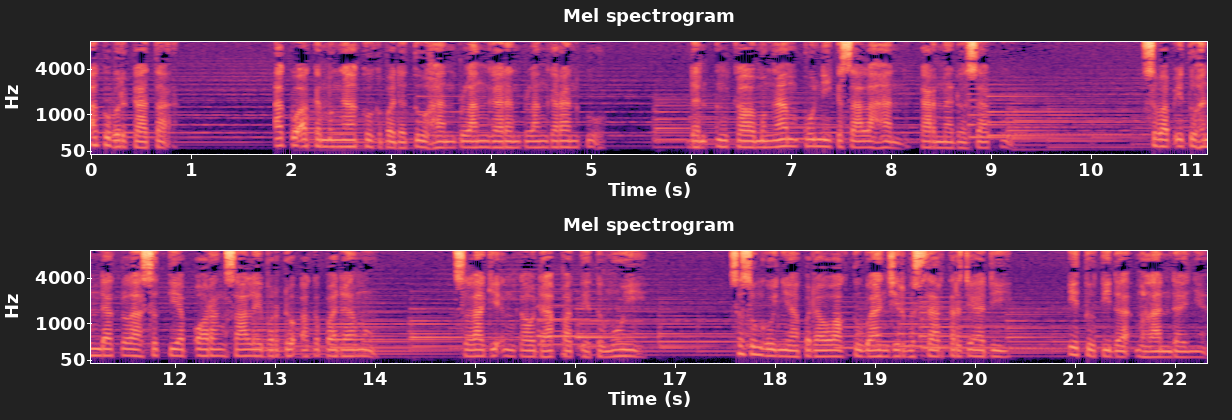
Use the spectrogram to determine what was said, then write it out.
Aku berkata, aku akan mengaku kepada Tuhan pelanggaran-pelanggaranku, dan engkau mengampuni kesalahan karena dosaku Sebab itu hendaklah setiap orang saleh berdoa kepadamu, selagi engkau dapat ditemui. Sesungguhnya pada waktu banjir besar terjadi, itu tidak melandanya.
